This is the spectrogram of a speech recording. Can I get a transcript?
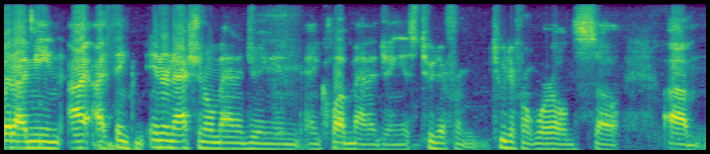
But I mean, I, I think international managing and, and club managing is two different two different worlds. So, um,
